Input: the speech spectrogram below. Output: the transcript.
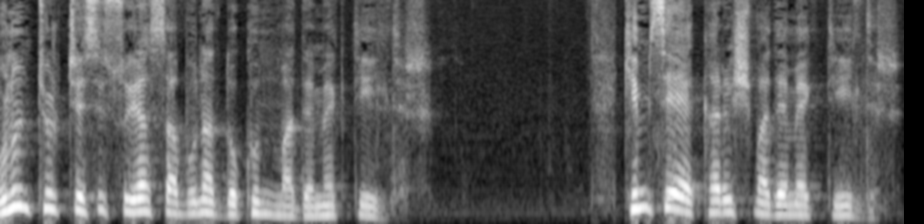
Bunun Türkçesi suya sabuna dokunma demek değildir. Kimseye karışma demek değildir.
